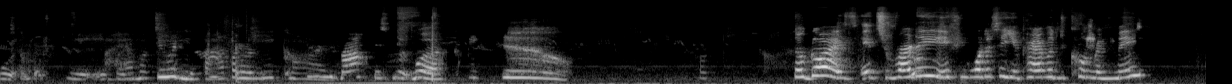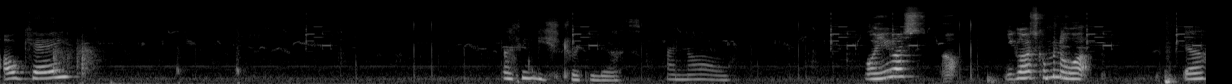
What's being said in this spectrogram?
I I have a do key. it. I have a key card. Mark this might work. No. So guys, it's ready. If you want to see your parents, come with me. Okay. I think he's tricking us. I know. Well, you guys, oh, you guys coming or what? Yeah.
